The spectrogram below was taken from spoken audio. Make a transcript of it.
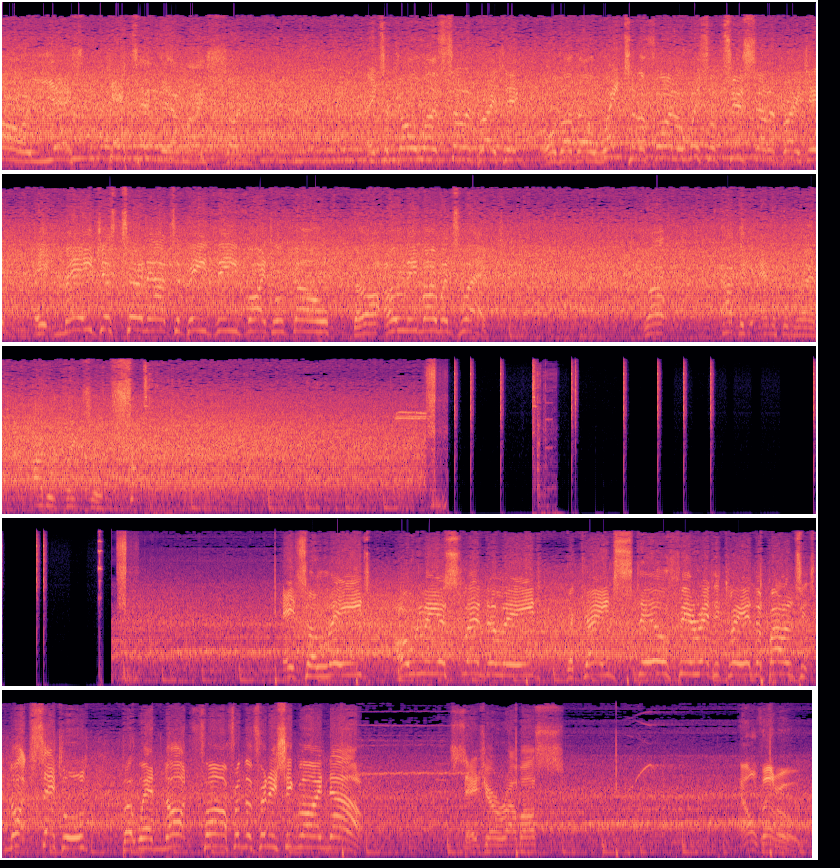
Oh yes, get in there, my son. It's a goal worth celebrating, although they'll wait to the final whistle to celebrate it. It may just turn out to be the vital goal. There are only moments left. Well, have they got anything left? I don't think so. so It's a lead, only a slender lead. The game's still theoretically in the balance. It's not settled, but we're not far from the finishing line now. Sergio Ramos. Alvaro.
